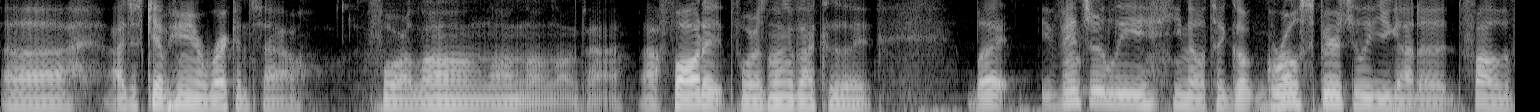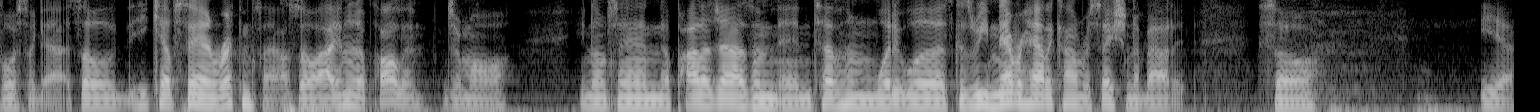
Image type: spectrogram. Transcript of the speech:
uh I just kept hearing reconcile for a long, long, long, long time. I fought it for as long as I could. But eventually, you know, to go grow spiritually, you gotta follow the voice of God. So he kept saying reconcile. So I ended up calling Jamal, you know what I'm saying, apologizing and telling him what it was because we never had a conversation about it. So yeah,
